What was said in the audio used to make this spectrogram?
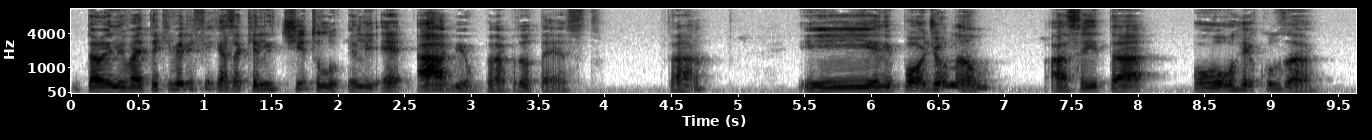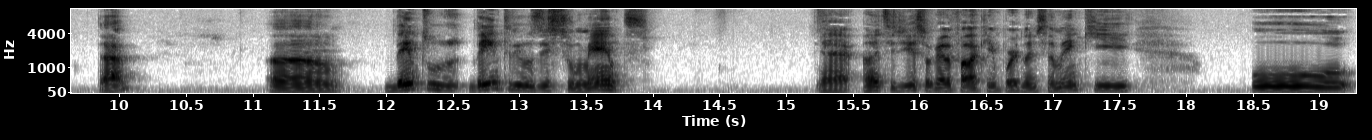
Então ele vai ter que verificar se aquele título ele é hábil para protesto, tá? E ele pode ou não aceitar ou recusar, tá? Hum, dentro, dentre os instrumentos, é, antes disso eu quero falar que é importante também que o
